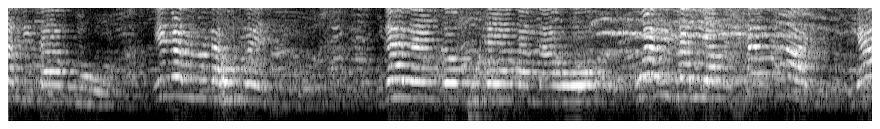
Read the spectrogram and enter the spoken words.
kawatitabu igarendo dahu kwezi ngarendo mbude ya bandawo warizali ya muhammad. Ya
